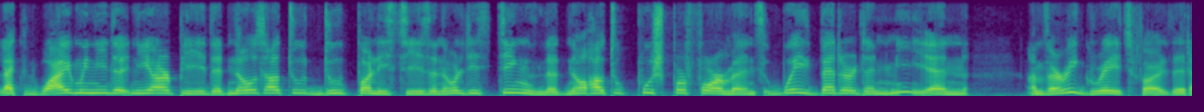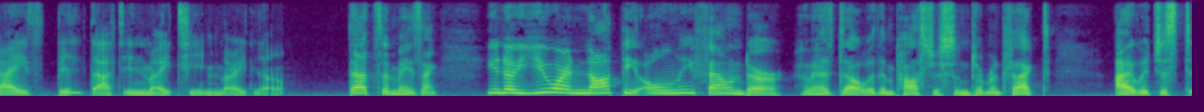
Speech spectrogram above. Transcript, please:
like why we need an ERP, that knows how to do policies and all these things, that know how to push performance way better than me. And I'm very grateful that I've built that in my team right now. That's amazing. You know, you are not the only founder who has dealt with imposter syndrome. In fact, I would just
